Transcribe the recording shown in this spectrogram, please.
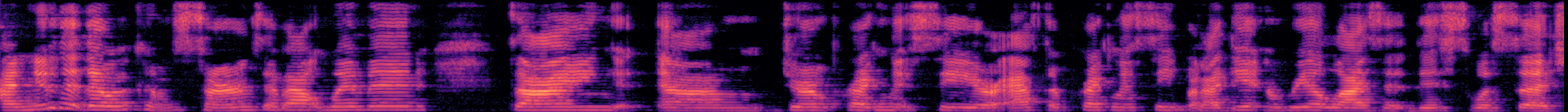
I knew that there were concerns about women dying um, during pregnancy or after pregnancy, but I didn't realize that this was such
